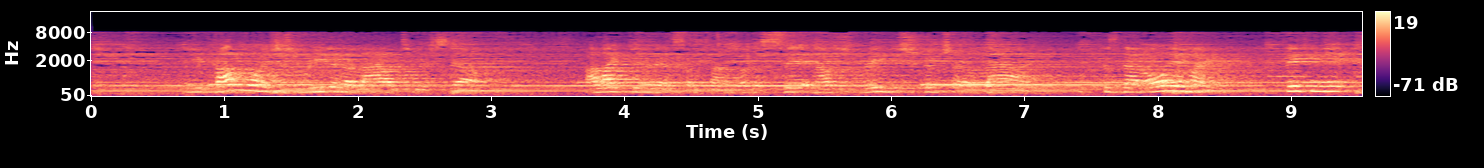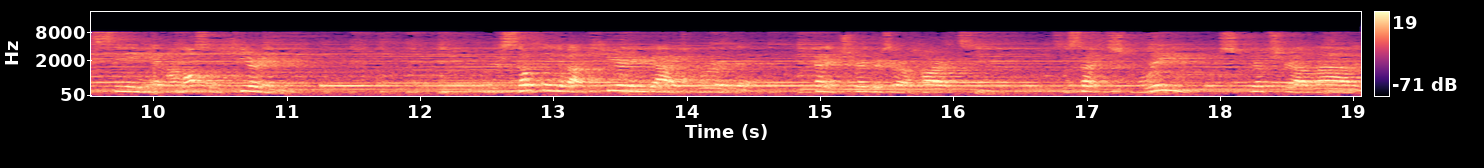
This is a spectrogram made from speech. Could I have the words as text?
And you probably want to just read it aloud to yourself. I like doing that sometimes. I'll just sit and I'll just read the Scripture aloud. Because not only am I thinking it and seeing it, I'm also hearing it. And there's something about hearing God's Word that kind of triggers our hearts. So just read Scripture out loud.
